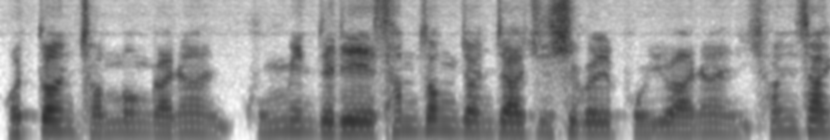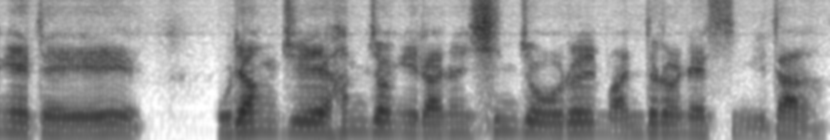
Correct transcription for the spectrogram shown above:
어떤 전문가는 국민들이 삼성전자 주식을 보유하는 현상에 대해 우량주의 함정이라는 신조어를 만들어냈습니다.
